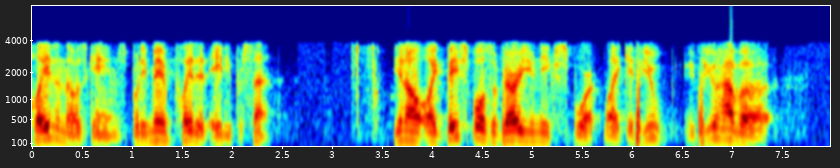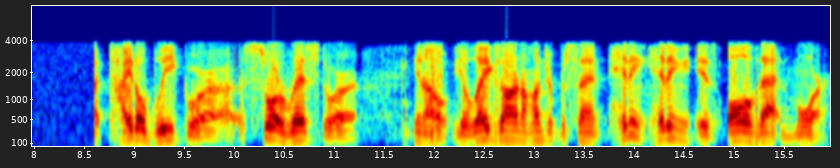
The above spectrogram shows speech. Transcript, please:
played in those games, but he may have played at eighty percent. You know, like baseball is a very unique sport. Like if you if you have a a tight oblique or a, sore wrist or you know your legs aren't hundred percent, hitting hitting is all of that and more.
